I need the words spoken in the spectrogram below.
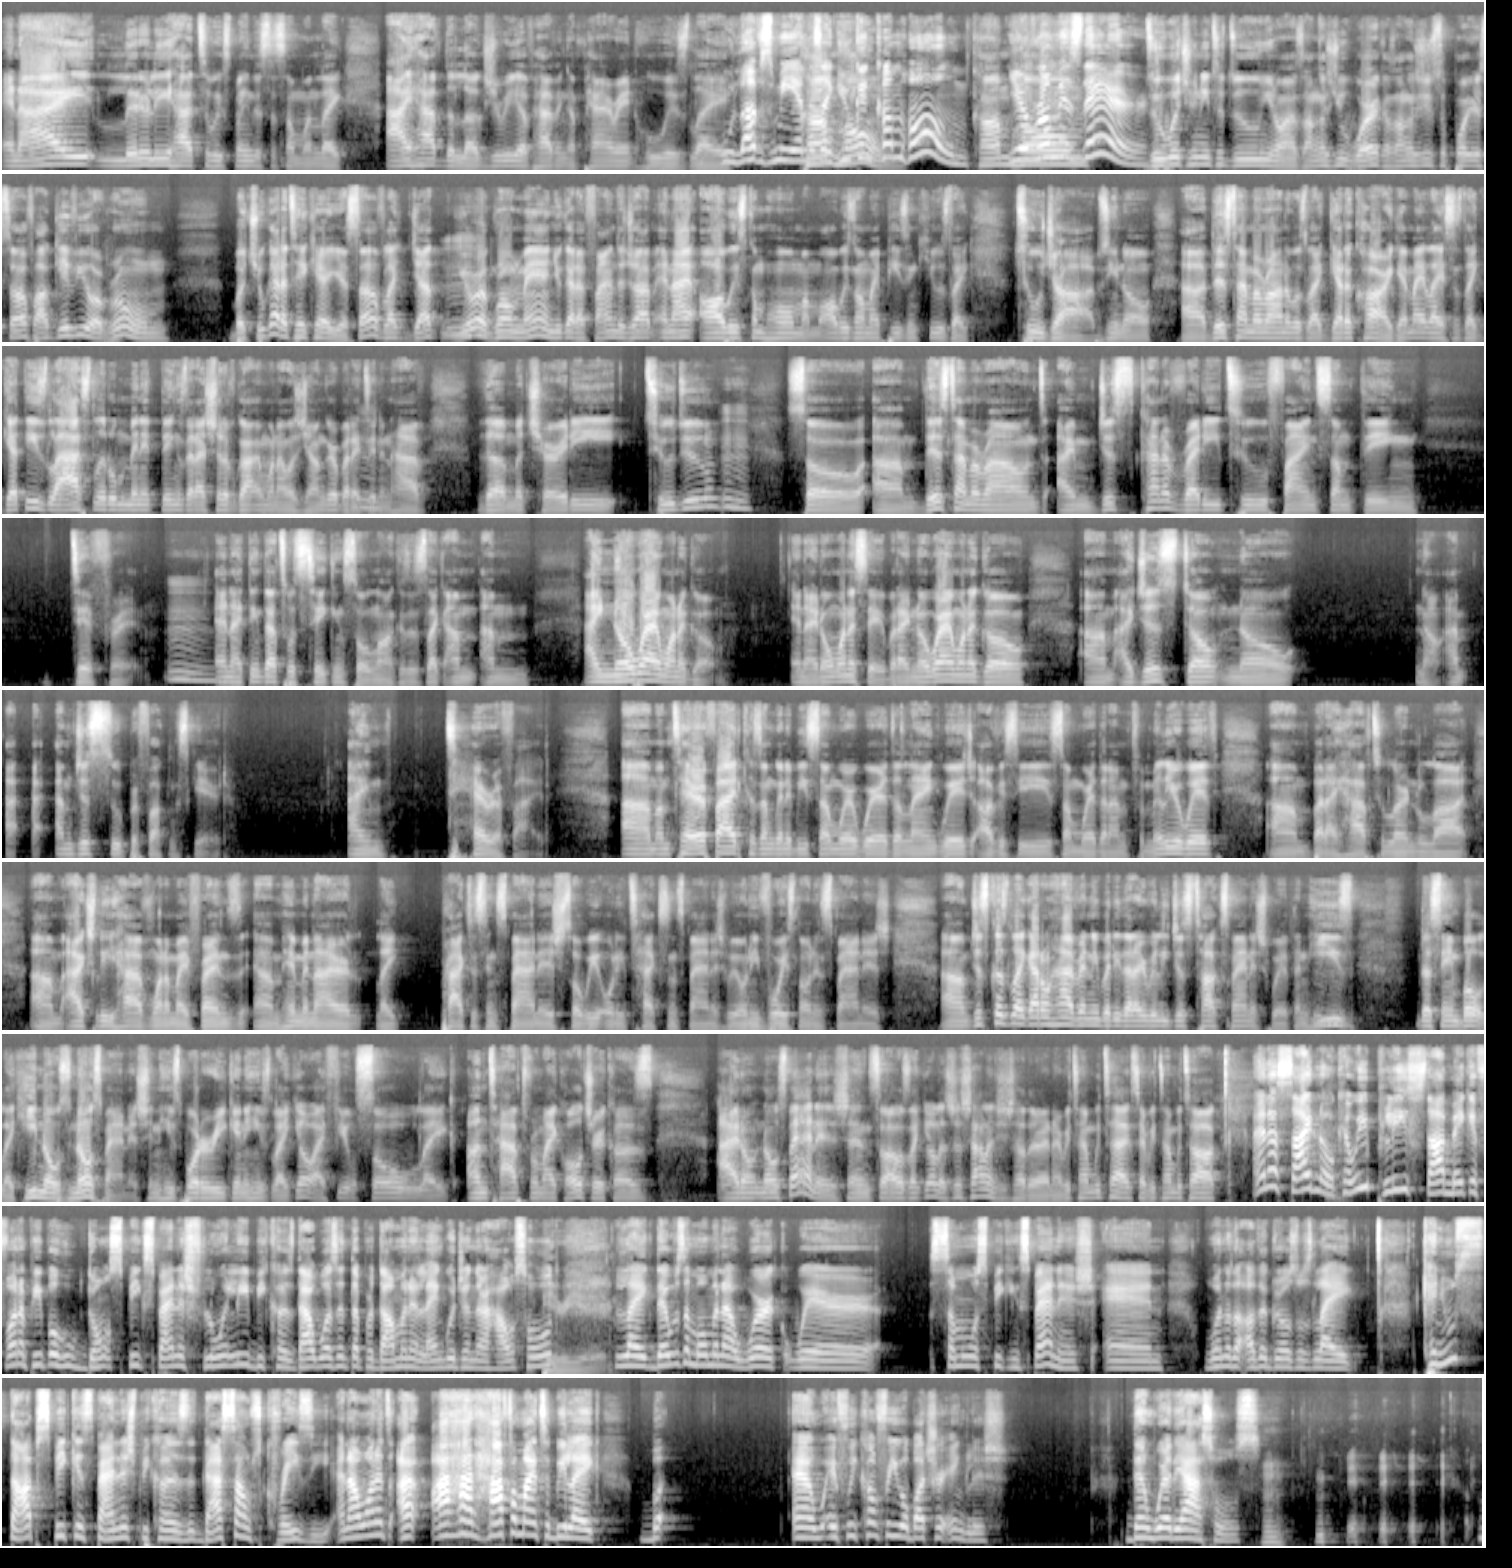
And I literally had to explain this to someone. Like, I have the luxury of having a parent who is like, who loves me and is like, you can come home. come Your room is there. Do what you need to do. You know, as long as you work, as long as you support yourself, I'll give you a room. But you got to take care of yourself. Like, you- you're a Mm-hmm. grown man. You got to find a job. And I always come home. I'm always on my P's and Q's, like, two jobs. You know, uh, this time around, it was like, get a car, get my license, like, get these last little minute things that I should have gotten when I was younger, but I didn't have the maturity to do. Mhm. So um, this time around, I'm just kind of ready to find something different, Mm. and I think that's what's taking so long because it's like I'm I'm I know where I want to go, and I don't want to say, but I know where I want to go. Um, I just don't know. No, I'm I, I- I'm just super fucking scared. I'm terrified. Um, I'm terrified because I'm going to be somewhere where the language, obviously, is somewhere that I'm familiar with, um, but I have to learn a lot. Um, I actually have one of my friends, um, him and I are like practicing Spanish, so we only text in Spanish, we only voice note in Spanish, um, just because like I don't have anybody that I really just talk Spanish with, and he's the same boat. Like he knows no Spanish, and he's Puerto Rican, and he's like, "Yo, I feel so like untapped from my culture because." I don't know Spanish, and so I was like, "Yo, let's just challenge each other." And every time we text, every time we talk, And a side note, can we please stop making fun of people who don't speak Spanish fluently because that wasn't the predominant language in their household? period. Like there was a moment at work where someone was speaking Spanish and one of the other girls was like, "Can you stop speaking Spanish because that sounds crazy?" And I wanted to, I I had half of mine to be like, "But and if we come for you about your English, then we're the assholes." Hmm.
